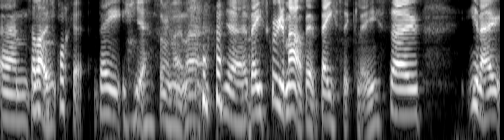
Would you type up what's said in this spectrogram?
Um, Fell out well, his pocket. they, yeah, something like that. yeah, they screwed him out a bit basically. So, you know,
